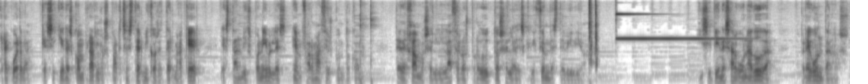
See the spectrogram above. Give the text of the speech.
Recuerda que si quieres comprar los parches térmicos de Thermacare, están disponibles en farmacius.com. Te dejamos el enlace a los productos en la descripción de este vídeo. Y si tienes alguna duda, pregúntanos.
